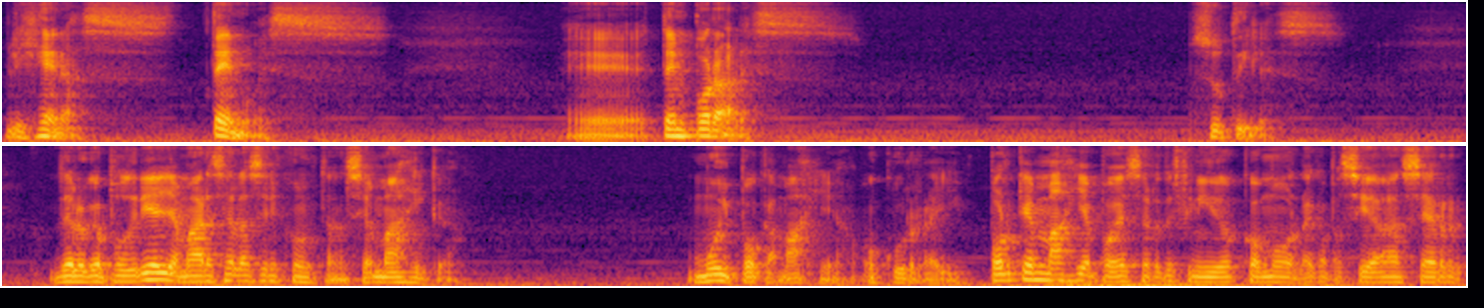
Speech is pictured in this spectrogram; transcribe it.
ligeras, tenues, eh, temporales, sutiles de lo que podría llamarse la circunstancia mágica. Muy poca magia ocurre ahí, porque magia puede ser definido como la capacidad de hacer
